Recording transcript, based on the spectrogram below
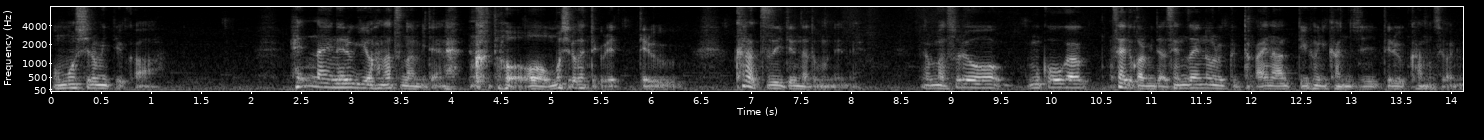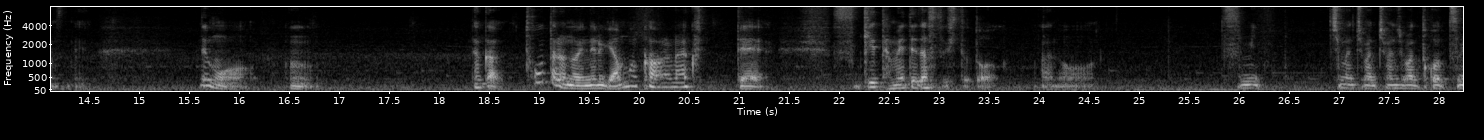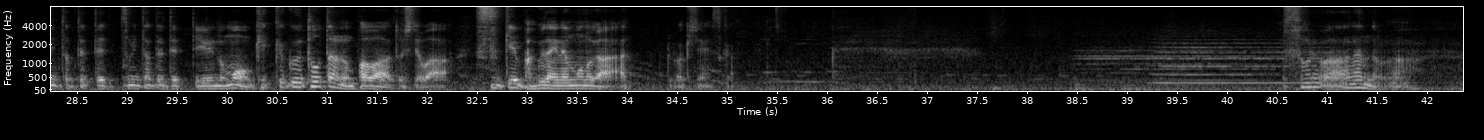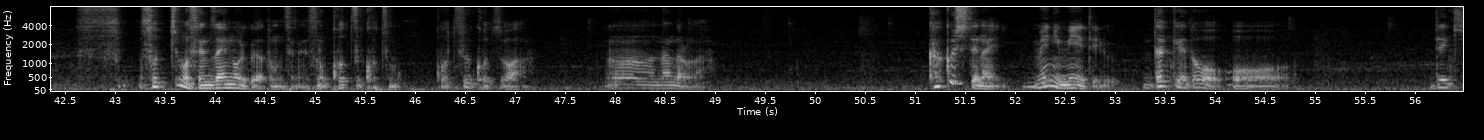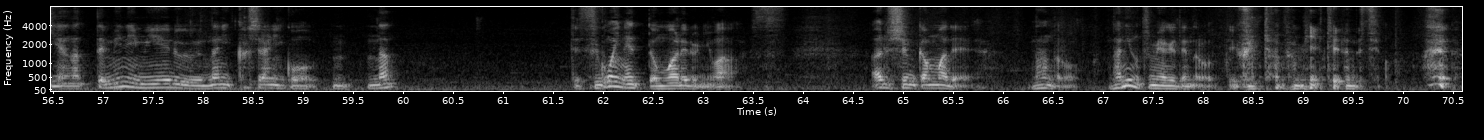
面白みっていうか変なエネルギーを放つなみたいなことを面白がってくれてるから続いてるんだと思うんだよね。まあそれを向こうがサイドから見たら潜在能力高いなっていうふうに感じてる可能性はありますねでもうんなんかトータルのエネルギーあんま変わらなくってすっげえ溜めて出す人とあの積みちまちまちまちまとこう積み立てて積み立ててっていうのも結局トータルのパワーとしてはすっげえ莫大なものがあるわけじゃないですか。それは何だろうな。そっちも潜在能力だと思うんですよね。そのコツコツも。コツコツは。うんなんだろうな。隠してない目に見えている。だけど出来上がって目に見える何かしらにこうなってすごいねって思われるにはある瞬間までなんだろう。何を積み上げてんだろうっていうふうに 多分見えてるんですよ。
